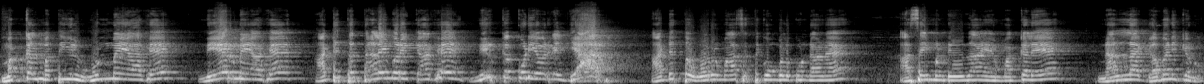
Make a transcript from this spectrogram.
மக்கள் மத்தியில் உண்மையாக நேர்மையாக அடுத்த தலைமுறைக்காக நிற்கக்கூடியவர்கள் யார்? அடுத்த ஒரு மாசத்துக்கு உங்களுக்கு உண்டான அசைன்மெண்ட் இதுதான் என் மக்களே. நல்லா கவனிக்கணும்.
